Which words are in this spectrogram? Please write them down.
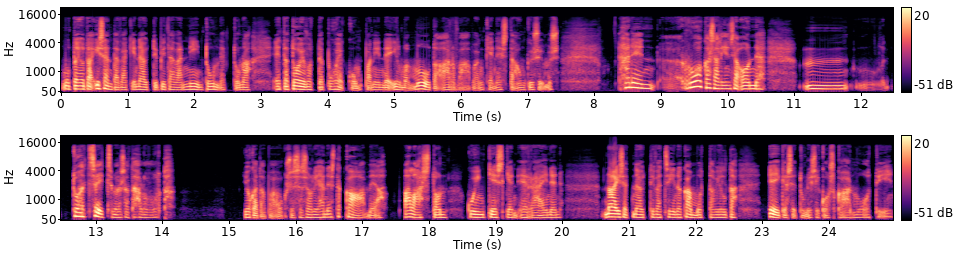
mutta jota isäntäväki näytti pitävän niin tunnettuna, että toivotte puhekumppaninne ilman muuta arvaavan, kenestä on kysymys. Hänen äh, ruokasalinsa on mm, 1700-luvulta. Joka tapauksessa se oli hänestä kaamea, alaston kuin keskeneräinen. Naiset näyttivät siinä kammottavilta, eikä se tulisi koskaan muotiin.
